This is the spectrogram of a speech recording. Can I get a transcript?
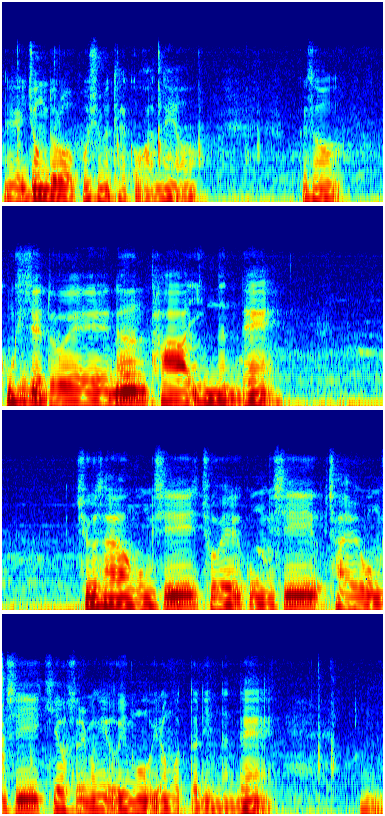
네, 이 정도로 보시면 될 것 같네요. 그래서 공시제도에는 다 있는데 주요 사용 공시, 조회 공시, 자율 공시, 기업 설명의 의무 이런 것들이 있는데 음,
